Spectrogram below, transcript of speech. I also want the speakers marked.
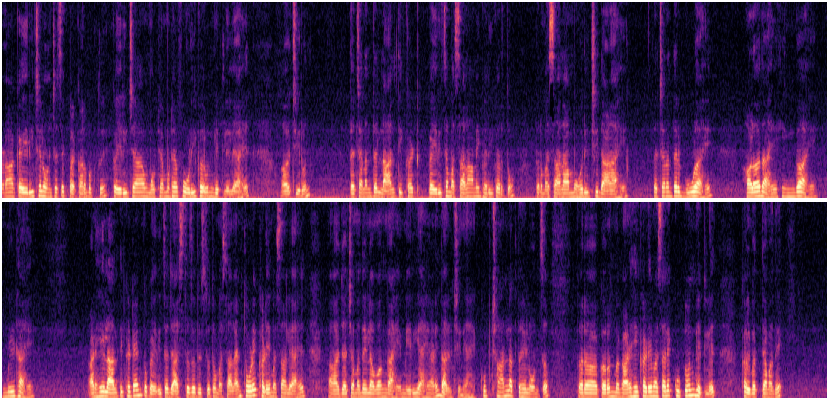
Speaker 1: पण हा कैरीच्या लोणच्याचा एक प्रकार बघतोय. कैरीच्या मोठ्या मोठ्या फोडी करून घेतलेल्या आहेत चिरून. त्याच्यानंतर लाल तिखट कैरीचा मसाला आम्ही घरी करतो. तर मसाला मोहरीची डाळ आहे. त्याच्यानंतर गूळ आहे हळद आहे हिंग आहे मीठ आहे. आणि हे लाल तिखट आहे आणि तो कैरीचा जास्त जो दिसतो तो मसाला आहे. आणि थोडे खडे मसाले आहेत ज्याच्यामध्ये लवंग आहे मिरी आहे आणि दालचिनी आहे. खूप छान लागतं हे लोणचं. तर करून बघा. आणि हे खडे मसाले कुटून घेतलेत खलबत्त्यामध्ये.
